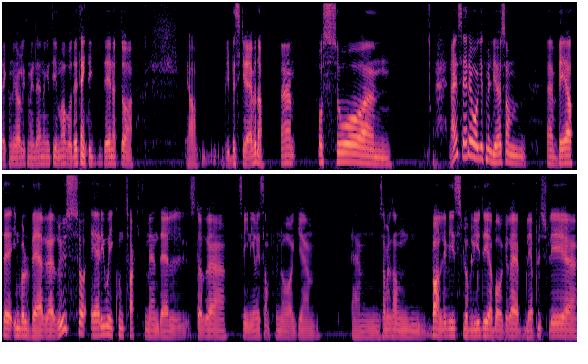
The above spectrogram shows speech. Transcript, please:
Det kan du gjøre liksom i det noen timer. Og det tenkte jeg det er nødt til å ja, bli beskrevet, da. Um, og så um, Nei, så er det òg et miljø som ved at det involverer rus, så er det jo i kontakt med en del større svingninger i samfunnet og um, sånn Vanligvis lovlydige borgere blir plutselig eh,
